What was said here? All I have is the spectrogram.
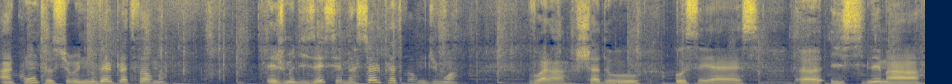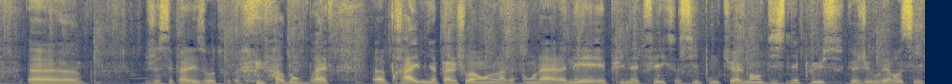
un compte sur une nouvelle plateforme. Et je me disais c'est ma seule plateforme du mois. Voilà, Shadow, OCS, euh, e-cinéma, euh, Je sais pas les autres, pardon, bref. Euh, Prime, il n'y a pas le choix, on l'a à l'année. Et puis Netflix aussi ponctuellement. Disney que j'ai ouvert aussi.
